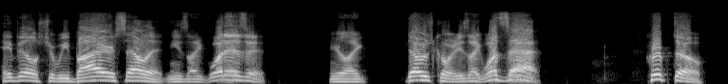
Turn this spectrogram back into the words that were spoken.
Hey Bill, should we buy or sell it? And he's like, What is it? And you're like, Dogecoin. He's like, What's that? Crypto.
